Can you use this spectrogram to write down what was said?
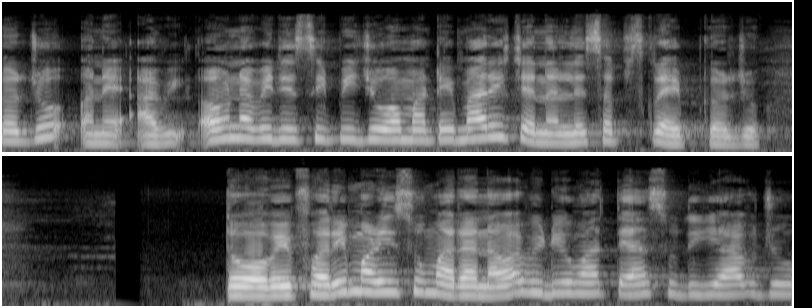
કરજો અને આવી અવનવી રેસીપી જોવા માટે મારી ચેનલને સબસ્ક્રાઈબ કરજો. તો હવે ફરી મળીશું મારા નવા વિડીયોમાં. ત્યાં સુધી આવજો.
